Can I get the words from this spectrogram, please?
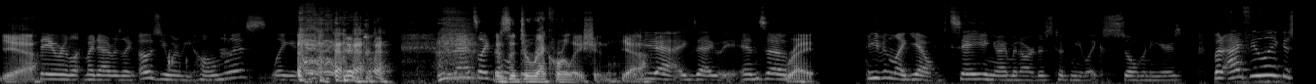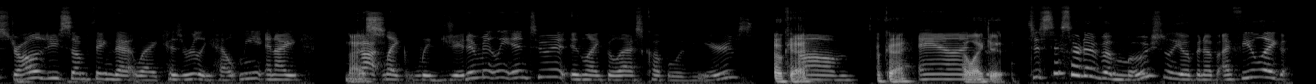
Yeah. they were like my dad was like oh so you want to be homeless like There's and that's like the a direct correlation. Yeah. yeah exactly and so Right. even like yeah saying i'm an artist took me like so many years but i feel like astrology is something that like has really helped me and i Nice. got like legitimately into it in like the last couple of years okay. um okay. and I like it. just to sort of emotionally open up i feel like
